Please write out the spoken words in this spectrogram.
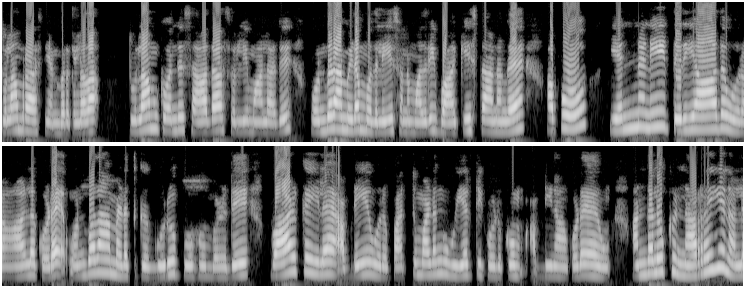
துலாம் ராசி அன்பர்கள தான். துலாம்க்கு வந்து சாதா சொல்லி மாலாது. ஒன்பதாம் இடம் முதலேயே சொன்ன மாதிரி பாக்கியஸ்தானங்க. அப்போ என்னன்னே தெரியாத ஒரு ஆளை கூட ஒன்பதாம் இடத்துக்கு குரு போகும் பொழுது வாழ்க்கையில அப்படியே ஒரு பத்து மடங்கு உயர்த்தி கொடுக்கும் அப்படின்னா கூட அந்த அளவுக்கு நிறைய நல்ல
